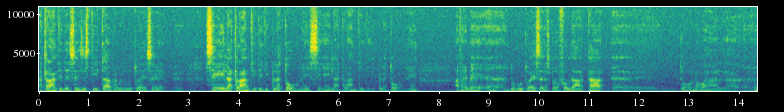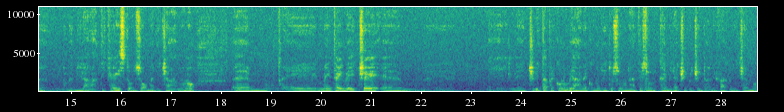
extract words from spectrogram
Atlantide se esistita avrebbe dovuto essere eh, se è l'Atlantide di Platone se è l'Atlantide di Platone avrebbe eh, dovuto essere sprofondata eh, intorno al eh, 9000 a.C. insomma diciamo no? Ehm, mentre invece ehm, civiltà precolombiane, come ho detto, sono nate solo 3500 anni fa, quindi c'è uno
